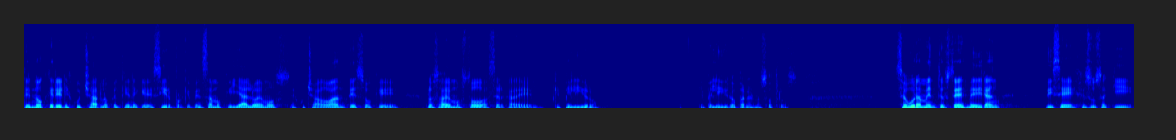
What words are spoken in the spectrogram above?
de no querer escuchar lo que Él tiene que decir porque pensamos que ya lo hemos escuchado antes o que lo sabemos todo acerca de Él. Qué peligro, qué peligro para nosotros. Seguramente ustedes me dirán, dice Jesús aquí,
